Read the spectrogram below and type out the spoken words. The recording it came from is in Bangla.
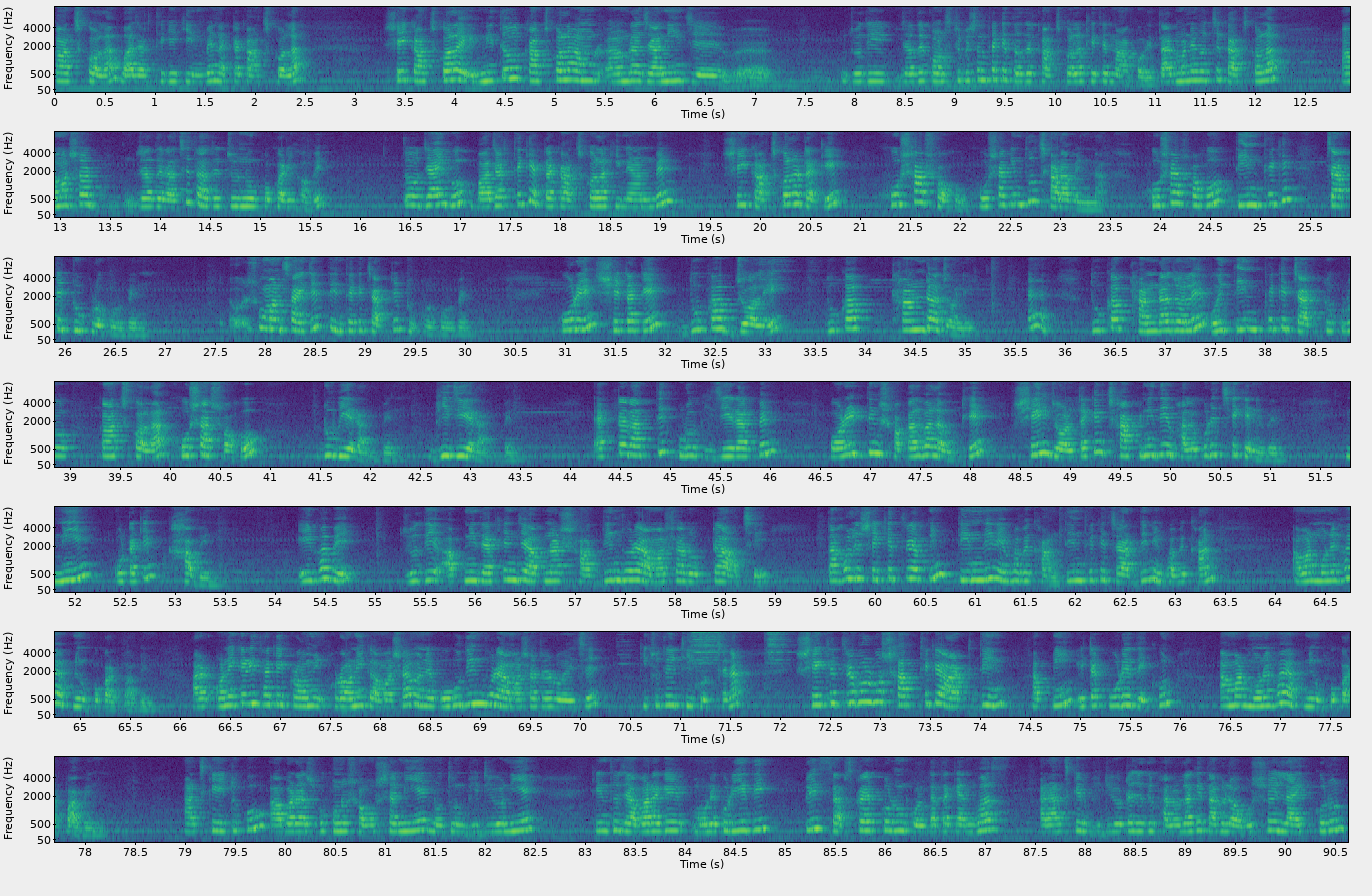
কাঁচকলা, বাজার থেকে কিনবেন একটা কাঁচকলা। সেই কাঁচকলা, এমনিতেও কাঁচকলা আমরা জানি যে যদি যাদের কনস্টিপেশন থাকে তাদের কাঁচকলা খেতে না করে। তার মানে হচ্ছে কাঁচকলা আমাশয় যাদের আছে তাদের জন্য উপকারী হবে। তো যাই হোক, বাজার থেকে একটা কাঁচকলা কিনে আনবেন। সেই কাঁচকলাটাকে খোসা সহ, খোসা কিন্তু ছাড়াবেন না। খোসা সহ তিন থেকে চারটে টুকরো করবেন। সমান সাইজের তিন থেকে চারটে টুকরো করবেন। করে সেটাকে দু কাপ জলে, দু কাপ ঠান্ডা জলে হ্যাঁ দু কাপ ঠান্ডা জলে ওই তিন থেকে চার টুকরো কাঁচকলা, খোসা সহ ডুবিয়ে রাখবেন, ভিজিয়ে রাখবেন। একটা রাত্রি পুরো ভিজিয়ে রাখবেন। পরের দিন সকালবেলা উঠে সেই জলটাকে ছাঁকনি দিয়ে ভালো করে ছেঁকে নেবেন। নিয়ে ওটাকে খাবেন। এইভাবে যদি আপনি দেখেন যে আপনার সাত দিন ধরে আমাশা রোগটা আছে, তাহলে সেক্ষেত্রে আপনি তিন দিন এভাবে খান, তিন থেকে চার দিন এভাবে খান। আমার মনে হয় আপনি উপকার পাবেন। আর অনেকেরই থাকে ক্রনিক আমাশা মানে বহুদিন ধরে আমাশাটা রয়েছে, কিছুতেই ঠিক হচ্ছে না। সেক্ষেত্রে বলব সাত থেকে আট দিন আপনি এটা করে দেখুন, আমার মনে হয় আপনি উপকার পাবেন। আজকে এইটুকু, আবার আসব কোনো সমস্যা নিয়ে, নতুন ভিডিও নিয়ে, কিন্তু যাবার আগে মনে করিয়ে দিই, প্লিজ সাবস্ক্রাইব করুন কলকাতা ক্যানভাস, আর আজকের ভিডিওটা যদি ভালো লাগে তাহলে অবশ্যই লাইক করুন,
